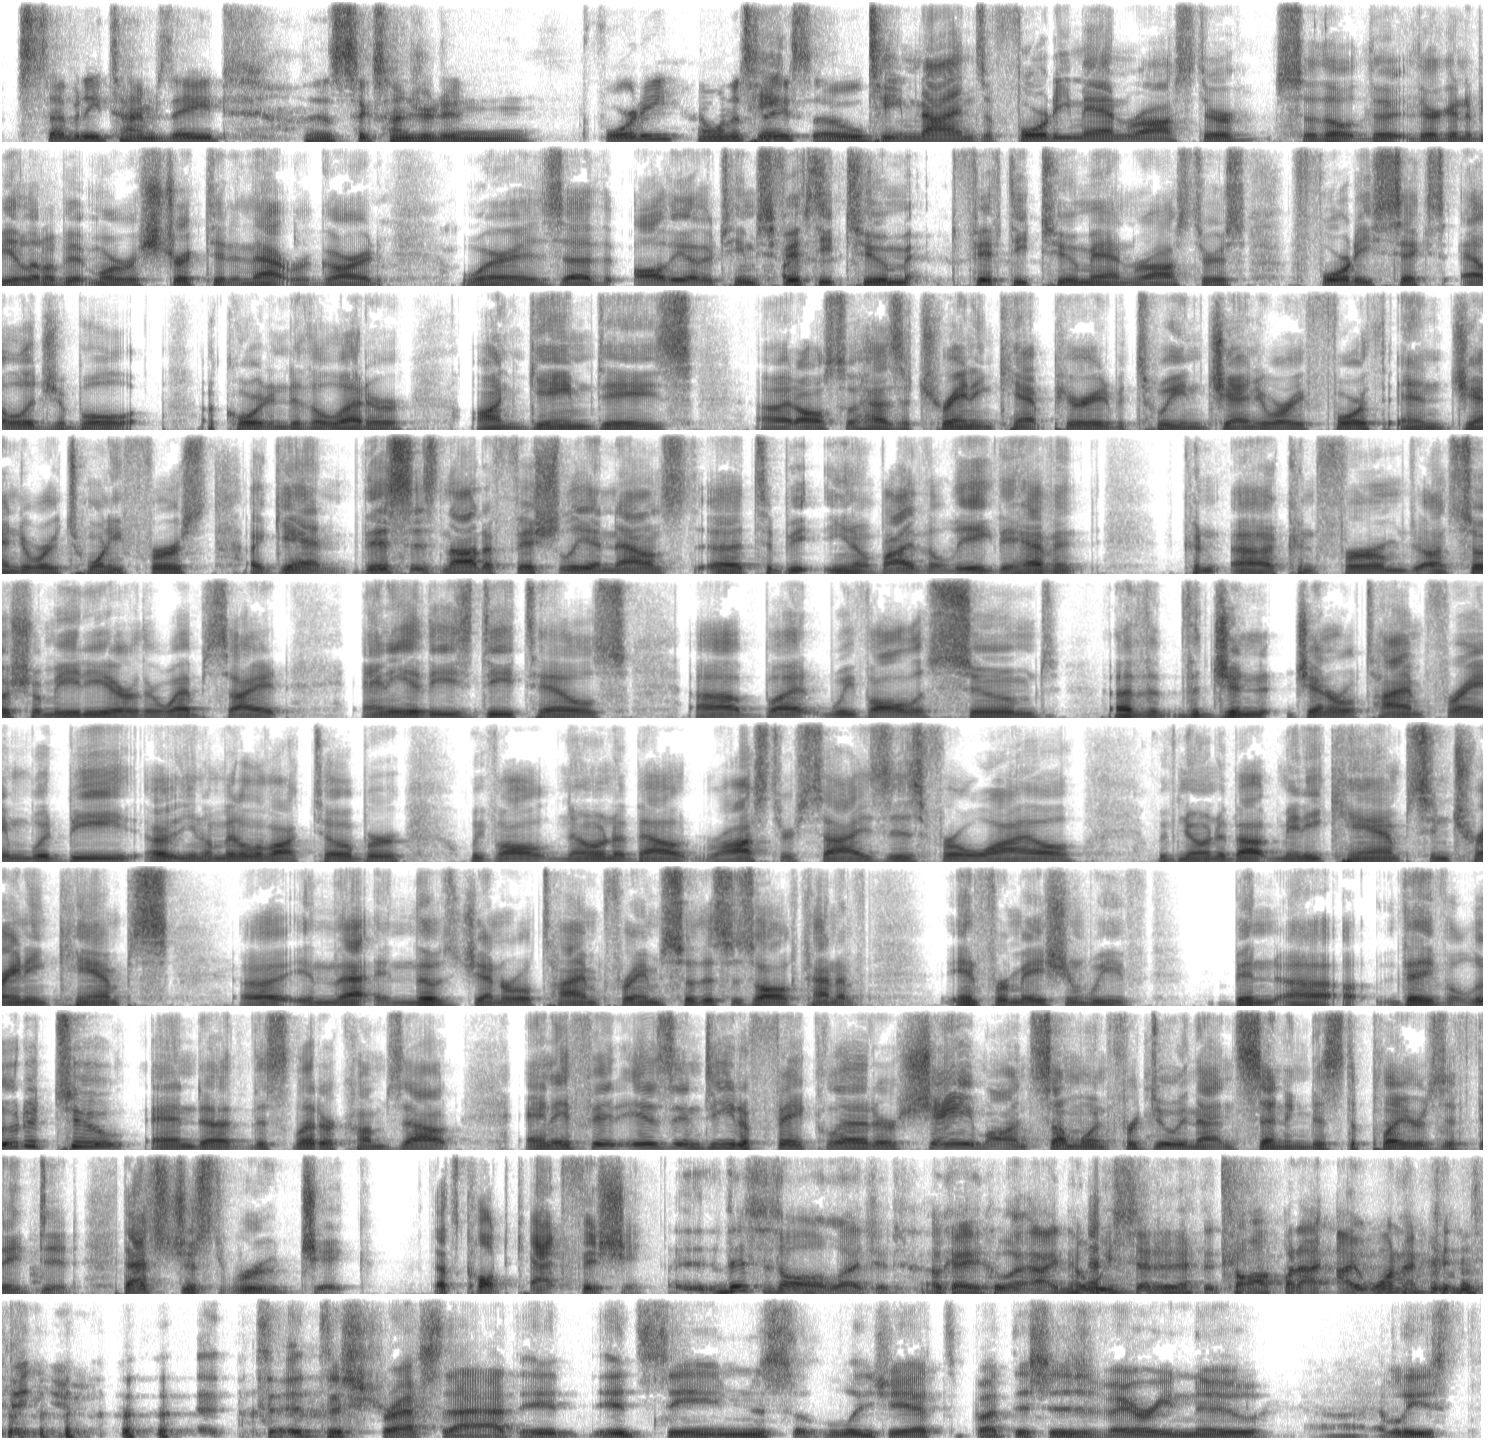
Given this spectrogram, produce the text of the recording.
70 times eight is 640, I want to say. So team nine's a 40 man roster. So they're, they're going to be a little bit more restricted in that regard. Whereas uh, the, all the other teams, 52, 52 man rosters, 46 eligible according to the letter on game days. Uh, it also has a training camp period between January 4th and January 21st. Again, this is not officially announced uh, to be, you know, by the league. They haven't con- uh, confirmed on social media or their website any of these details, uh, but we've all assumed uh, the the gen- general time frame would be, uh, you know, middle of October. We've all known about roster sizes for a while. We've known about mini camps and training camps uh, in that in those general time frames. So this is all kind of information we've been uh, they've alluded to, and uh, this letter comes out. And if it is indeed a fake letter, shame on someone for doing that and sending this to players if they did. That's just rude, Jake. That's called catfishing. This is all alleged. Okay. I know we said it at the top, but I, I want to continue to, to, stress that. It it seems legit, but this is very new, uh, at least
